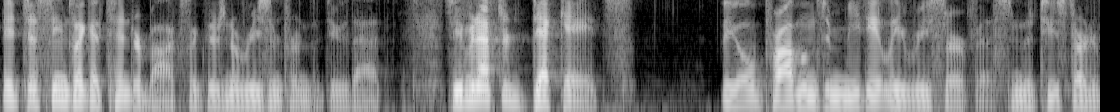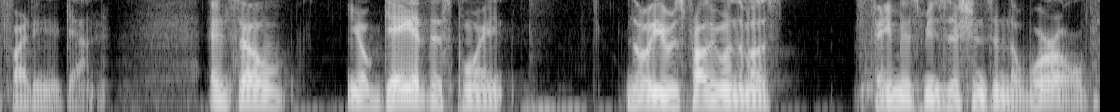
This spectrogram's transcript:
It just seems like a tinderbox. Like there's no reason for him to do that. So even after decades, the old problems immediately resurfaced and the two started fighting again. And so, you know, Gay at this point, though he was probably one of the most famous musicians in the world,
